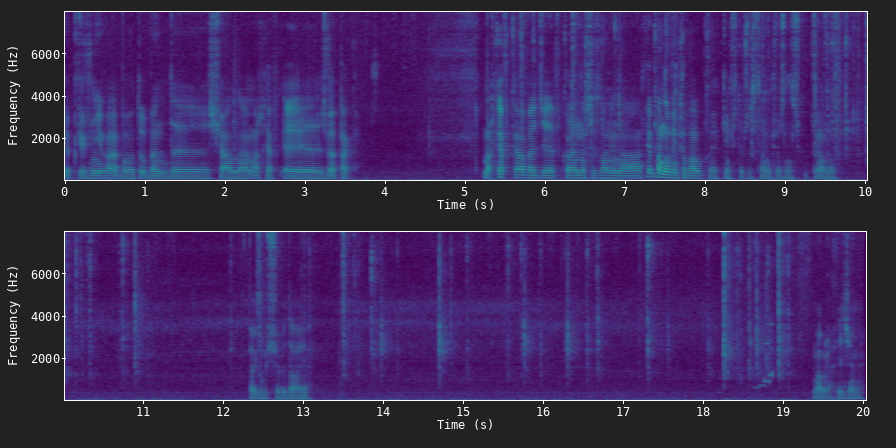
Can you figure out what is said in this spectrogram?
Szybkie żniwa, bo tu będę siał na marchew, yy, żwepak. Marchewka będzie w kolejnym sezonie na chyba nowym kawałku jakimś, który zostanie przez nas kupiony. Tak mi się wydaje. Dobra, jedziemy.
